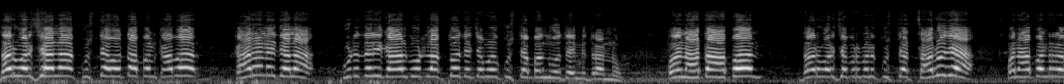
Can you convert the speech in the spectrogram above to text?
दरवर्षाला कुस्त्या होता पण का बर? कारण आहे त्याला. कुठेतरी गालबोट लागतो त्याच्यामुळे कुस्त्या बंद होते मित्रांनो. पण आता आपण दरवर्षाप्रमाणे कुस्त्या चालू द्या. पण आपण र-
